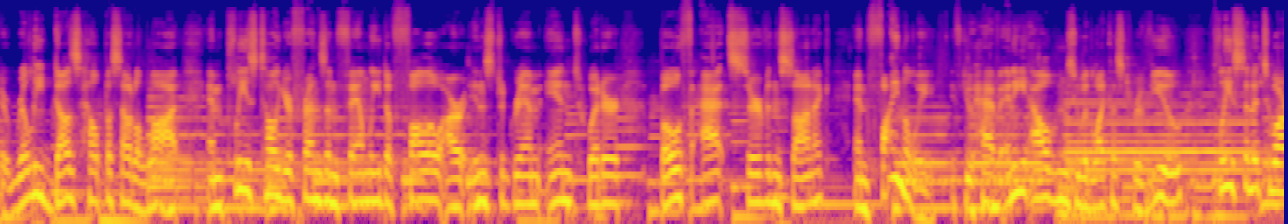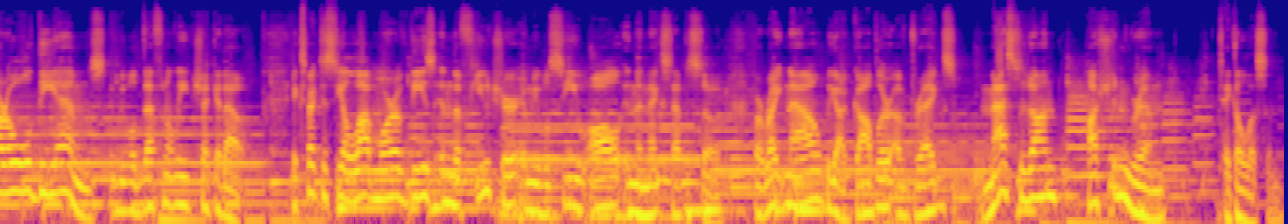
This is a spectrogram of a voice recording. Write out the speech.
it really does help us out a lot. And please tell your friends and family to follow our Instagram and Twitter, both at Servant Sonic. And finally, if you have any albums you would like us to review, please send it to our old DMs, and we will definitely check it out. Expect to see a lot more of these in the future, and we will see you all in the next episode. But right now, we got Gobbler of Dregs, Mastodon, Hushed and Grim. Take a listen.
